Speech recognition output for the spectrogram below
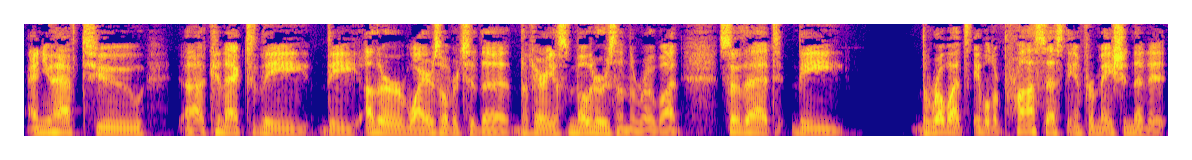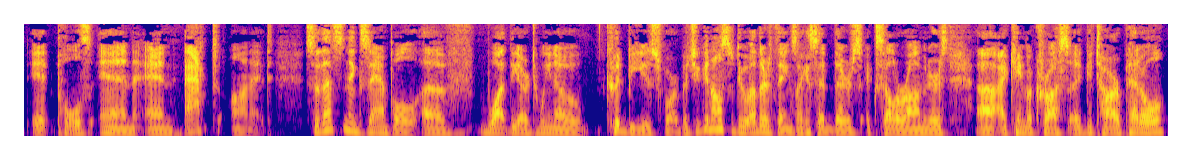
And you have to, uh, connect the, the other wires over to the, the various motors on the robot so that the, the robot's able to process the information that it, it pulls in and act on it. So that's an example of what the Arduino could be used for. But you can also do other things. Like I said, there's accelerometers. Uh, I came across a guitar pedal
